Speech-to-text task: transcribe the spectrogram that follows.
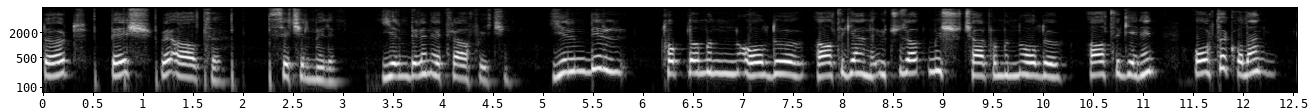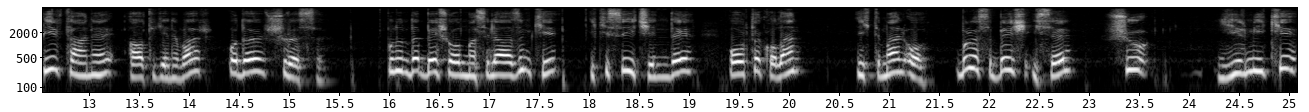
4, 5 ve 6 seçilmeli. 21'in etrafı için. 21 toplamının olduğu altıgenle 360 çarpımının olduğu altıgenin ortak olan bir tane altıgeni var. O da şurası. Bunun da 5 olması lazım ki ikisi için de ortak olan ihtimal o. Burası 5 ise şu 22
